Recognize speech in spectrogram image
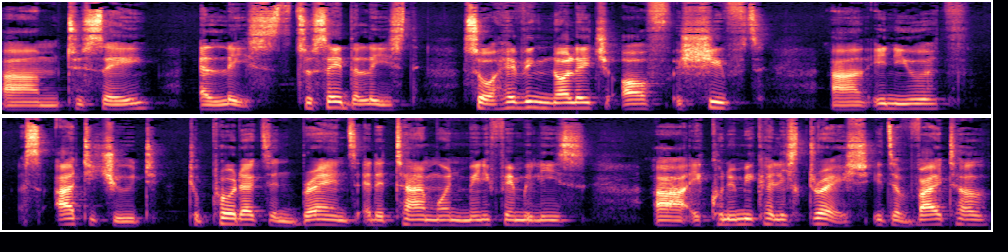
um, to say at least, to say the least. So having knowledge of shifts uh, in youth's attitude to products and brands at a time when many families are economically stretched, it's a vital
